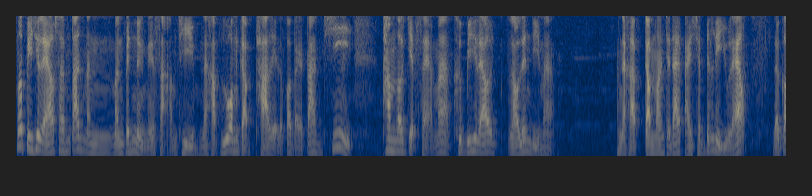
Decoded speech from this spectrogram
เมื่อปีที่แล้วซัมตันมันมันเป็นหนึ่งใน 3 ทีมนะครับ ร่วมกับพาเลตแล้วก็ไบรตันที่ทำเราเจ็บแสบมาก คือปีที่แล้วเราเล่นดีมากนะครับกำลังจะได้ไปแชมเปี้ยนลีกอยู่แล้ว แล้วก็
